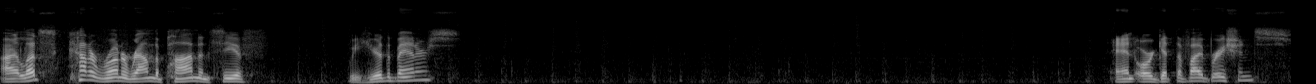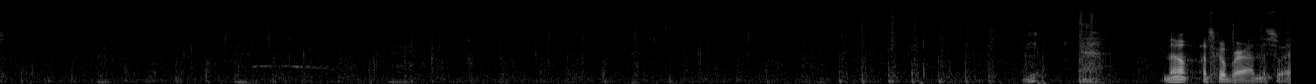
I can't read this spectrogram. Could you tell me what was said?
All right, let's kind of run around the pond and see if we hear the banners. And or get the vibrations. No, let's go around this way.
